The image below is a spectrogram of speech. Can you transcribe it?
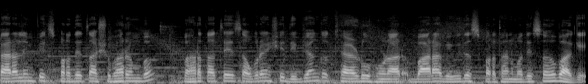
पॅरालिम्पिक स्पर्धेचा शुभारंभ भारताचे चौऱ्याऐंशी दिव्यांग खेळाडू होणार बारा विविध स्पर्धांमध्ये सहभागी.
